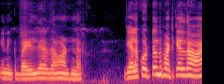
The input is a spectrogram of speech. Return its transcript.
నేను ఇంక బయలుదేరదాం అంటున్నారు. గెల కొట్టుంది పట్టుకెళ్దామా?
